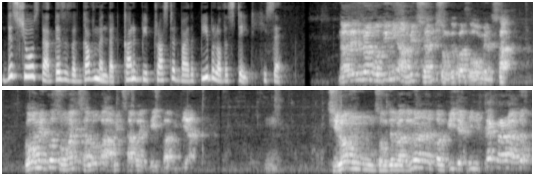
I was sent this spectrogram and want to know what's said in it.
This shows that this is a government that cannot be trusted by the people of the state, he said. Narendra Modi ni Amit Shah ni Shongapa government sa. Government ko songani salo ba Amit Shah ba idei ba bidya. Hmm. Shillong Songjama gama eh, kon BJP ni crack ra jo.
